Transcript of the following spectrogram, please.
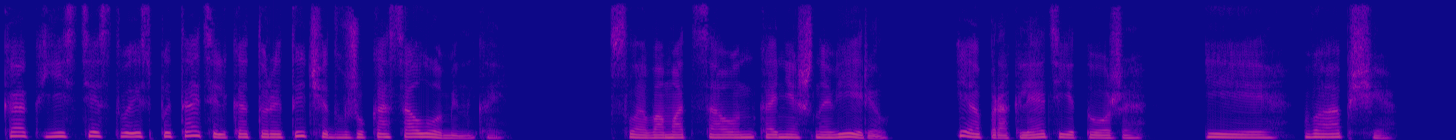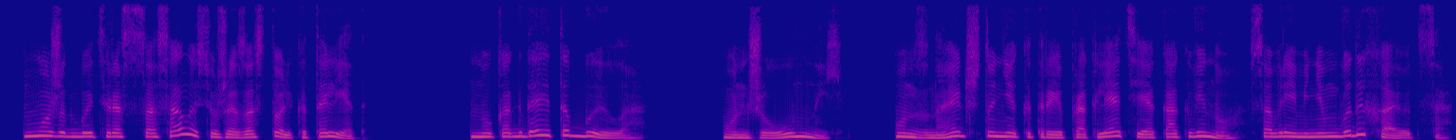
как естествоиспытатель, который тычет в жука соломинкой. Словам отца он, конечно, верил, и о проклятии тоже, и вообще. Может быть, рассосалась уже за столько-то лет. Но когда это было? Он же умный. Он знает, что некоторые проклятия, как вино, со временем выдыхаются.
